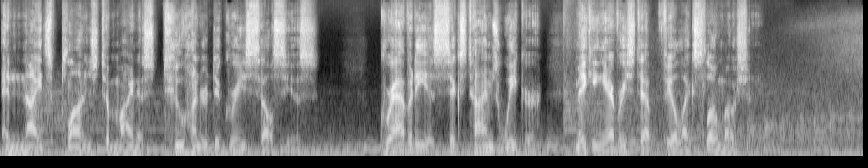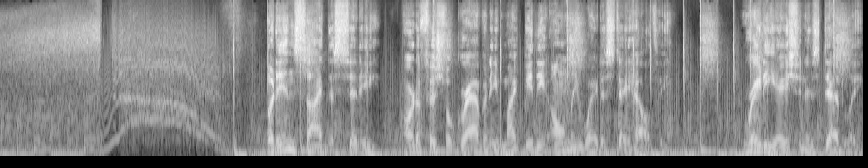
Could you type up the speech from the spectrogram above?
and nights plunge to minus 200 degrees Celsius. Gravity is six times weaker, making every step feel like slow motion. But inside the city, artificial gravity might be the only way to stay healthy. Radiation is deadly.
